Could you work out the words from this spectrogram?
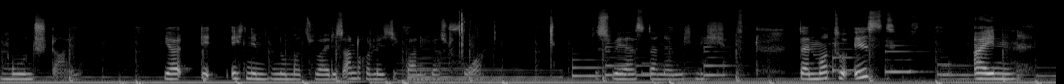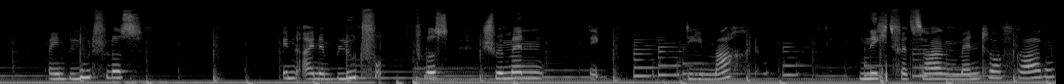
Mondstein. Ja, ich nehme Nummer 2. Das andere lese ich gar nicht erst vor. Das wäre es dann nämlich nicht. Dein Motto ist ein, ein Blutfluss. In einem Blutfluss schwimmen die, die Macht. Nicht verzagen, Mentor fragen.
